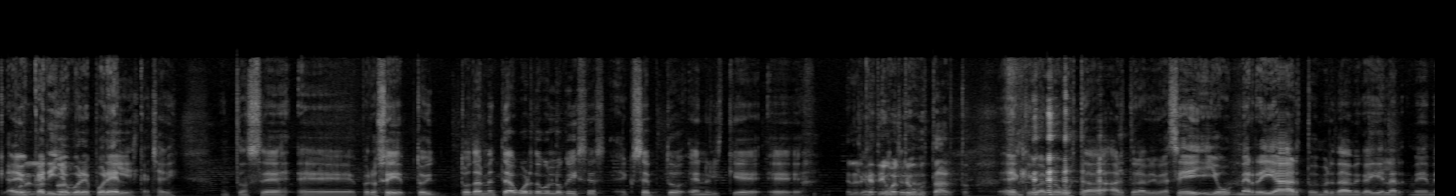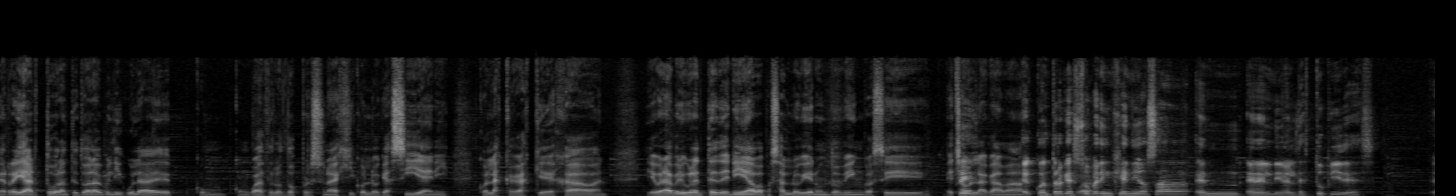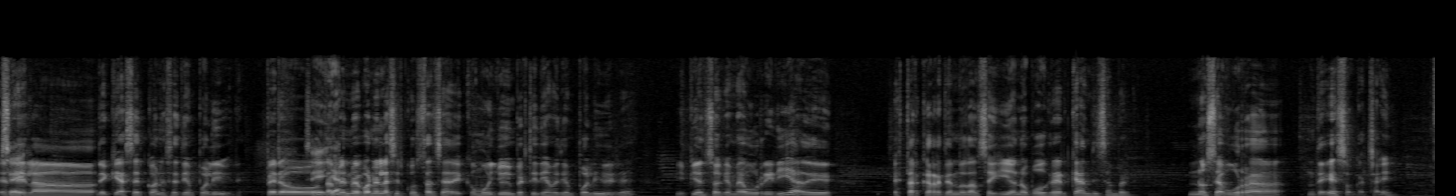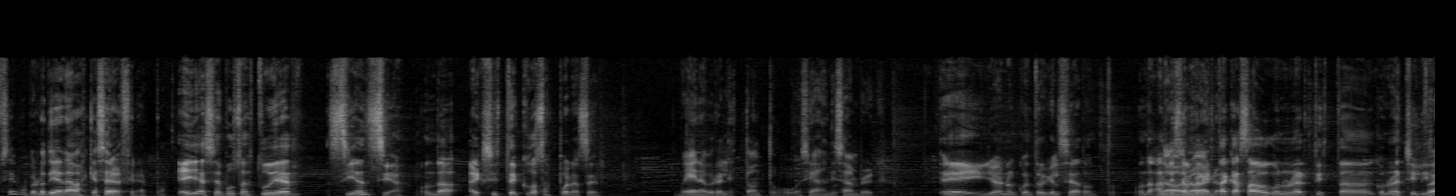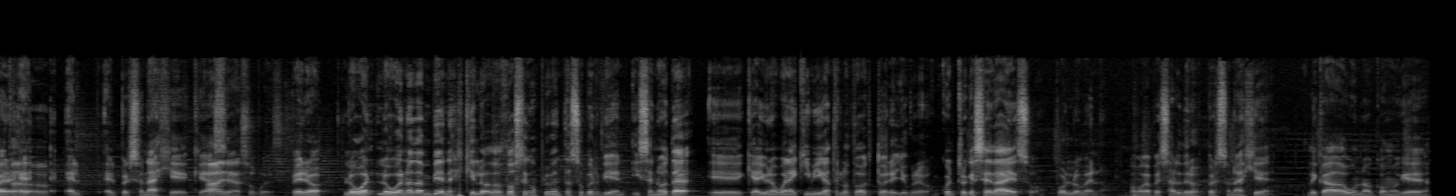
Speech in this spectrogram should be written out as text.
hay por un cariño por, por él, ¿cachai? Entonces, eh, pero sí, estoy totalmente de acuerdo con lo que dices, excepto en el que... eh, En el que a ti igual te gusta harto. el que igual me gusta harto la película. Sí, y yo me reía harto, en verdad, me caí en la- me, me reía harto durante toda la película eh, con, con guas de los dos personajes y con lo que hacían y con las cagas que dejaban. Y es una película entretenida para pasarlo bien un domingo así, echado Sí, en la cama. Encuentro que es Bueno. súper ingeniosa en, en el nivel de estupidez es Sí. de, la, de qué hacer con ese tiempo libre. Pero Sí, ya. también me pone en la circunstancia de cómo yo invertiría mi tiempo libre y pienso que me aburriría de estar carreteando tan seguido. No puedo creer que Andy Samberg no se aburra de eso, ¿cachai? Sí, pues, pero no tiene nada más que hacer al final. Ella se puso a estudiar ciencia. Onda, existen cosas por hacer. Bueno, pero él es tonto, o sea, Andy Samberg. Ey, yo no encuentro que él sea tonto. Onda, Andy No, Samberg no, está no. casado con un artista, con una chilista. Bueno, el, el- el personaje que ah, hace. ya, eso puede ser. Pero lo, buen- lo bueno también es que lo- los dos se complementan súper bien y se nota eh, que hay una buena química entre los dos actores, yo creo. Encuentro que se da eso, por lo menos. Como que a pesar de los personajes de cada uno, como que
